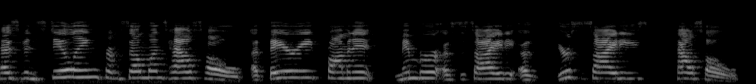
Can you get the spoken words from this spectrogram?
has been stealing from someone's household, a very prominent member of society of your society's household.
